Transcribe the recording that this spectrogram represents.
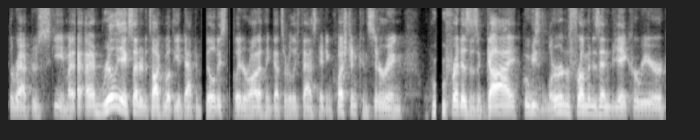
the Raptors scheme. I, am really excited to talk about the adaptability stuff later on. I think that's a really fascinating question, considering who Fred is as a guy, who he's learned from in his NBA career.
